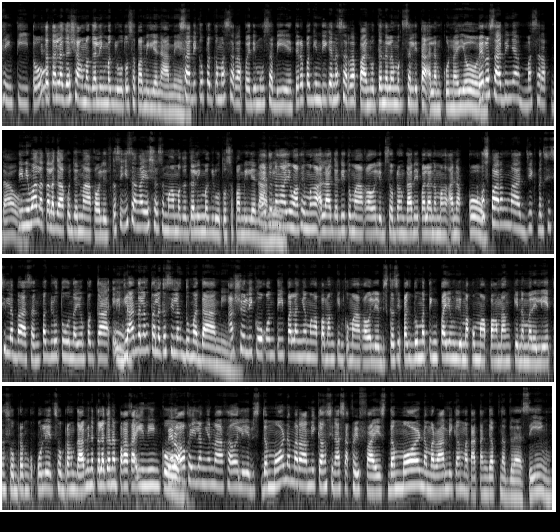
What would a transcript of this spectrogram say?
aking tito. Ito talaga siyang magaling magluto sa pamilya namin. Sabi ko pagka masarap pwede mong sabihin. Pero pag hindi ka nasarapan, huwag ka na lang magsalita. Alam ko na yon. Pero sabi niya, masarap daw. Niniwala talaga ako dyan mga ka-olives kasi isa nga siya sa mga magagaling magluto sa pamilya namin. Ito na nga yung aking mga alaga dito mga ka-olives. Sobrang dami pala ng mga anak ko. Tapos parang magic, nagsisilabasan pagluto na yung pagkain. Bigla na lang talaga silang dumadami. Actually, kukunti pa lang yung mga pamangkin ko mga ka-olives kasi pag dumating pa yung lima kong mga pamangkin na maliliit na sobrang kukulit, sobrang dami na talaga ng pakakainin ko. Pero okay lang yan mga ka-olives. The more na marami kang sinasacrifice, the more na marami kang matatanggap na blessing.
